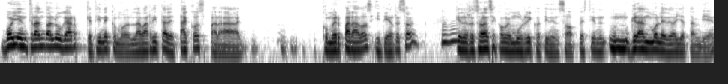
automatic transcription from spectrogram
Voy entrando al lugar que tiene como la barrita de tacos para comer parados y tiene restaurante. Que en el restaurante se come muy rico, tienen sopes, tienen un gran mole de olla también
